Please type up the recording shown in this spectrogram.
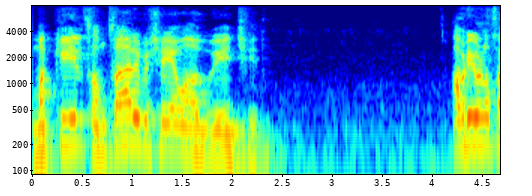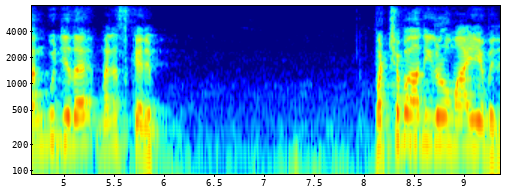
മക്കയിൽ സംസാര വിഷയമാകുകയും ചെയ്തു. അവിടെയുള്ള സങ്കുചിത മനസ്കരും പക്ഷപാതികളുമായവർ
